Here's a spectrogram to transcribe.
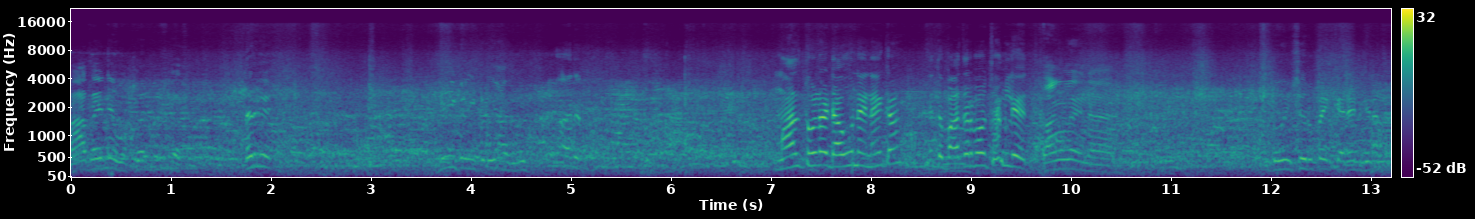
माझाही नाही होत रे माल थोडा डाऊन आहे नाही का? नाही तर बाजारभाव चांगले आहेत. चांगलं आहे ना. दोनशे रुपये कॅरेट मित्रांनो.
